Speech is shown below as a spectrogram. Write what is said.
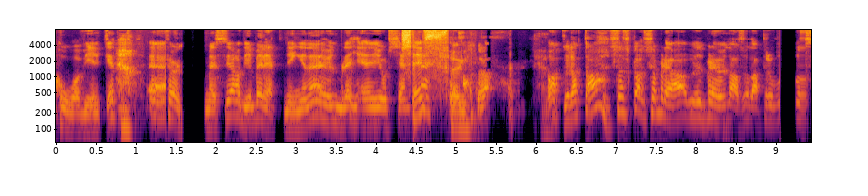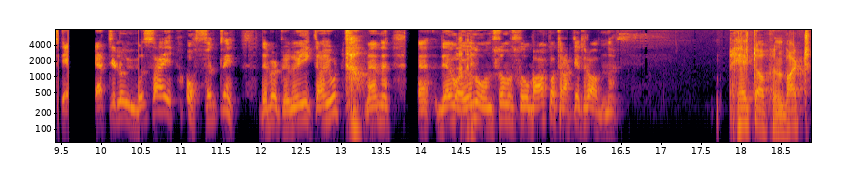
påvirket eh, følelsesmessig av de beretningene hun ble eh, gjort kjent med. Akkurat, akkurat da så, skal, så ble, ble, hun altså da provosert til å ue seg offentlig. Det burde hun jo ikke ha gjort, men eh, det var jo noen som sto bak og trakk i trådene. Helt åpenbart.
